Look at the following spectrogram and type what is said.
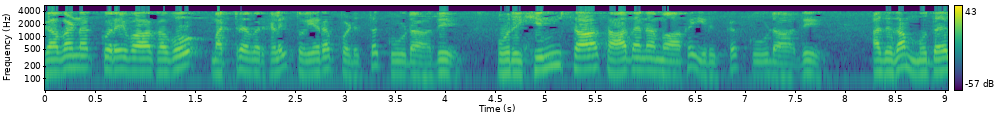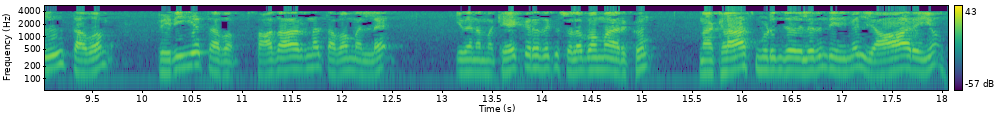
கவனக்குறைவாகவோ மற்றவர்களை துயரப்படுத்த கூடாது ஒரு ஹிம்சா சாதனமாக இருக்கக்கூடாது. அதுதான் முதல் தவம் பெரிய தவம். சாதாரண தவம் அல்ல. இதை நம்ம கேட்கறதுக்கு சுலபமா இருக்கும். நான் கிளாஸ் முடிஞ்சதிலிருந்து இனிமேல் யாரையும்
